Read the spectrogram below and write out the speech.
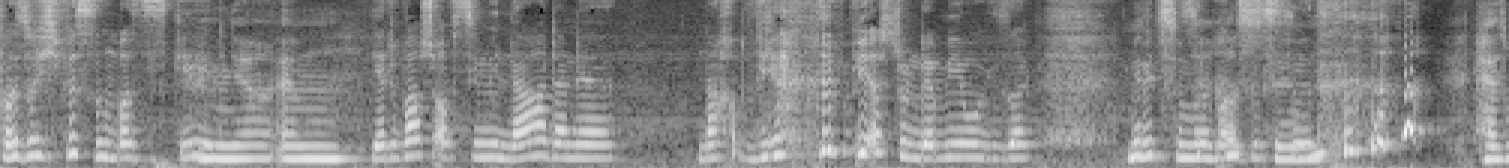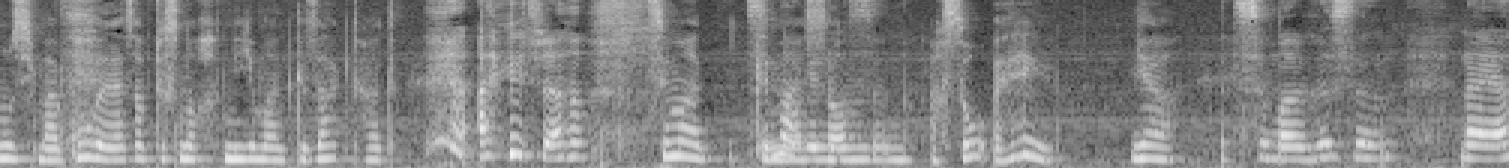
woher soll ich wissen, um was es geht? Ja, ähm, Ja, du warst auf Seminar, deine nach wie, wie hast du in der Memo gesagt? Mitzimmeristin. Hä, das muss ich mal googeln, als ob das noch nie jemand gesagt hat. Alter, Zimmergenossin. Zimmergenossin. Ach so, hey. Ja, Zimmerissin. Naja,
